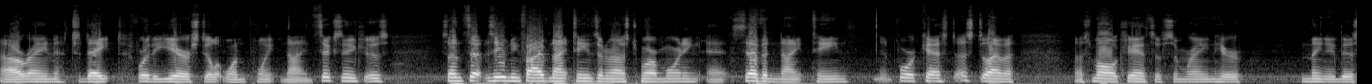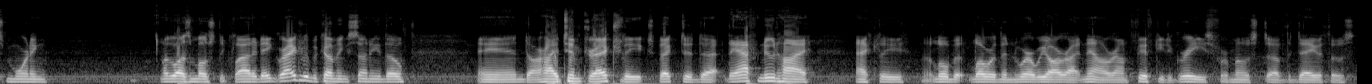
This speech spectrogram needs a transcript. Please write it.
Uh, rain to date for the year still at 1.96 inches. Sunset this evening, 519. Sunrise tomorrow morning at 719. And forecast does still have a, a small chance of some rain here, mainly this morning. Otherwise, mostly cloudy day. Gradually becoming sunny, though. And our high temperature actually expected, uh, the afternoon high actually a little bit lower than where we are right now, around 50 degrees for most of the day with those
